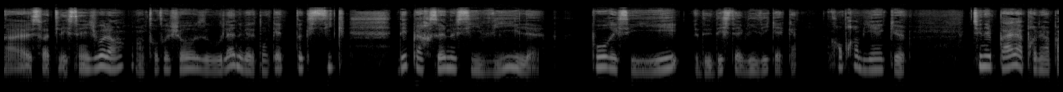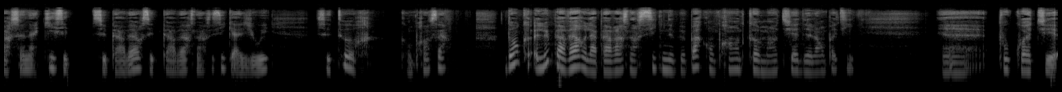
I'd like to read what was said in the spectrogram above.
euh, soit les singes volants, entre autres choses, ou la nouvelle conquête toxique des personnes aussi viles pour essayer de déstabiliser quelqu'un. Comprends bien que tu n'es pas la première personne à qui ce pervers, cette perverse narcissique a joué ce tour. Comprends ça? Donc, le pervers ou la perverse narcissique ne peut pas comprendre comment tu as de l'empathie. Euh, pourquoi tu es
